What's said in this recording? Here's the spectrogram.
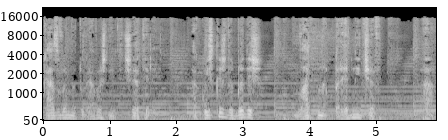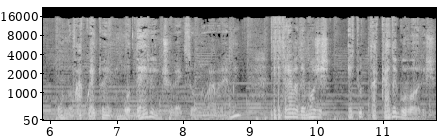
казва на тогавашните читатели. Ако искаш да бъдеш млад, напредничав, а, онова, което е модерен човек за онова време, ти трябва да можеш ето така да говориш,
